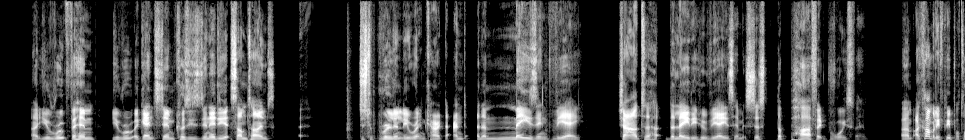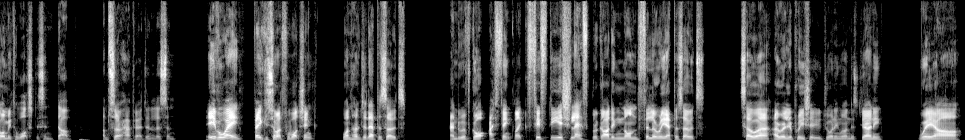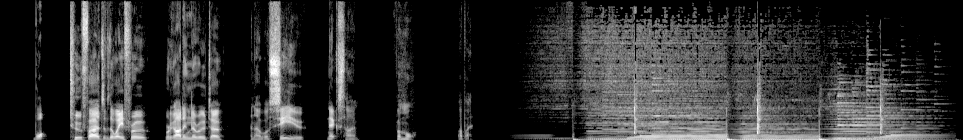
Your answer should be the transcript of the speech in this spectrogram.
Uh, you root for him. You root against him because he's an idiot sometimes. Uh, just a brilliantly written character and an amazing VA. Shout out to her, the lady who VAs him. It's just the perfect voice for him. Um, I can't believe people told me to watch this in dub. I'm so happy I didn't listen. Either way, thank you so much for watching. 100 episodes. And we've got, I think, like 50 ish left regarding non fillery episodes. So uh, I really appreciate you joining me on this journey. We are, what, two thirds of the way through regarding Naruto. And I will see you next time for more. Bye bye.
